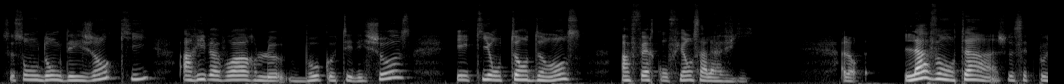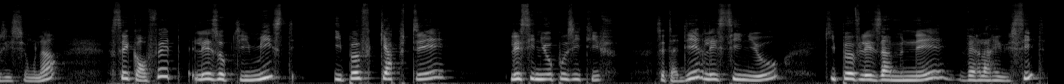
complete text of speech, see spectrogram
Ce sont donc des gens qui arrivent à voir le beau côté des choses et qui ont tendance à faire confiance à la vie. Alors, l'avantage de cette position-là, c'est qu'en fait, les optimistes, ils peuvent capter les signaux positifs, c'est-à-dire les signaux qui peuvent les amener vers la réussite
